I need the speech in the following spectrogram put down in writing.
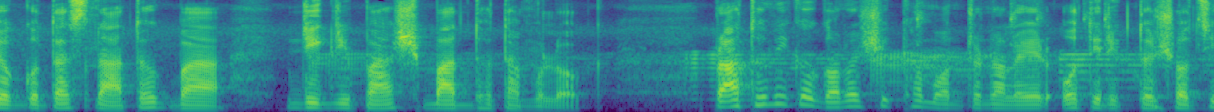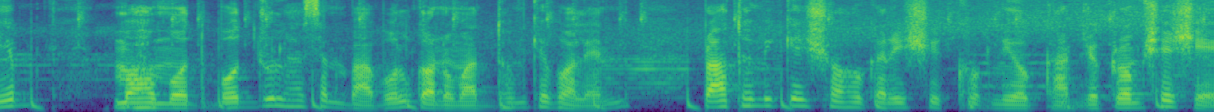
যোগ্যতা স্নাতক বা ডিগ্রি পাস বাধ্যতামূলক। প্রাথমিক ও গণশিক্ষা মন্ত্রণালয়ের অতিরিক্ত সচিব মোহাম্মদ বদরুল হাসান বাবুল গণমাধ্যমকে বলেন, প্রাথমিকের সহকারী শিক্ষক নিয়োগ কার্যক্রম শেষে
